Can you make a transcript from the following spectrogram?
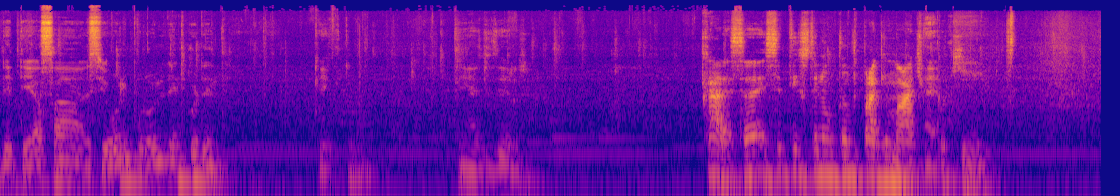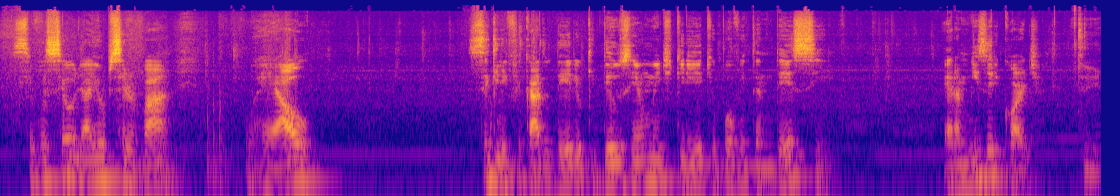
de ter essa, esse olho por olho, dente por dente. O que, que tu tem a dizer? Cara, essa, esse texto ele é um tanto pragmático, É. porque se você olhar e observar o real significado dele, o que Deus realmente queria que o povo entendesse, era misericórdia. Sim.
